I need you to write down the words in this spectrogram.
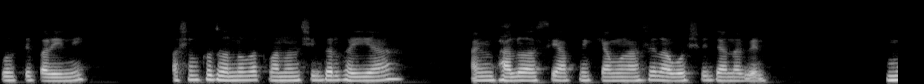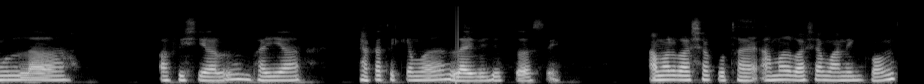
করতে পারিনি। অসংখ্য ধন্যবাদ মানন শিকদার ভাইয়া। আমি ভালো আছি, আপনি কেমন আছেন অবশ্যই জানাবেন। মোল্লা অফিসিয়াল ভাইয়া ঢাকা থেকে আমার লাইভে যুক্ত আছে? আমার বাসা কোথায়? আমার বাসা মানিকগঞ্জ।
